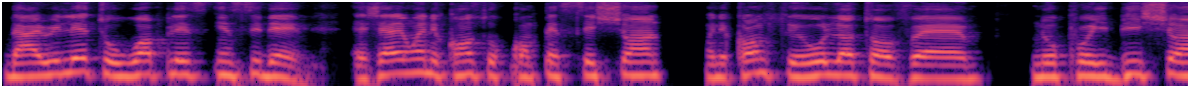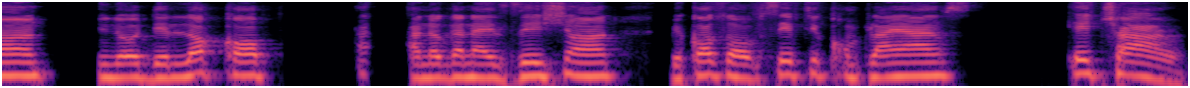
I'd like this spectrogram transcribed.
that relate to workplace incident, especially when it comes to compensation, when it comes to a whole lot of um, no prohibition, you know, they lock up an organization because of safety compliance. HR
